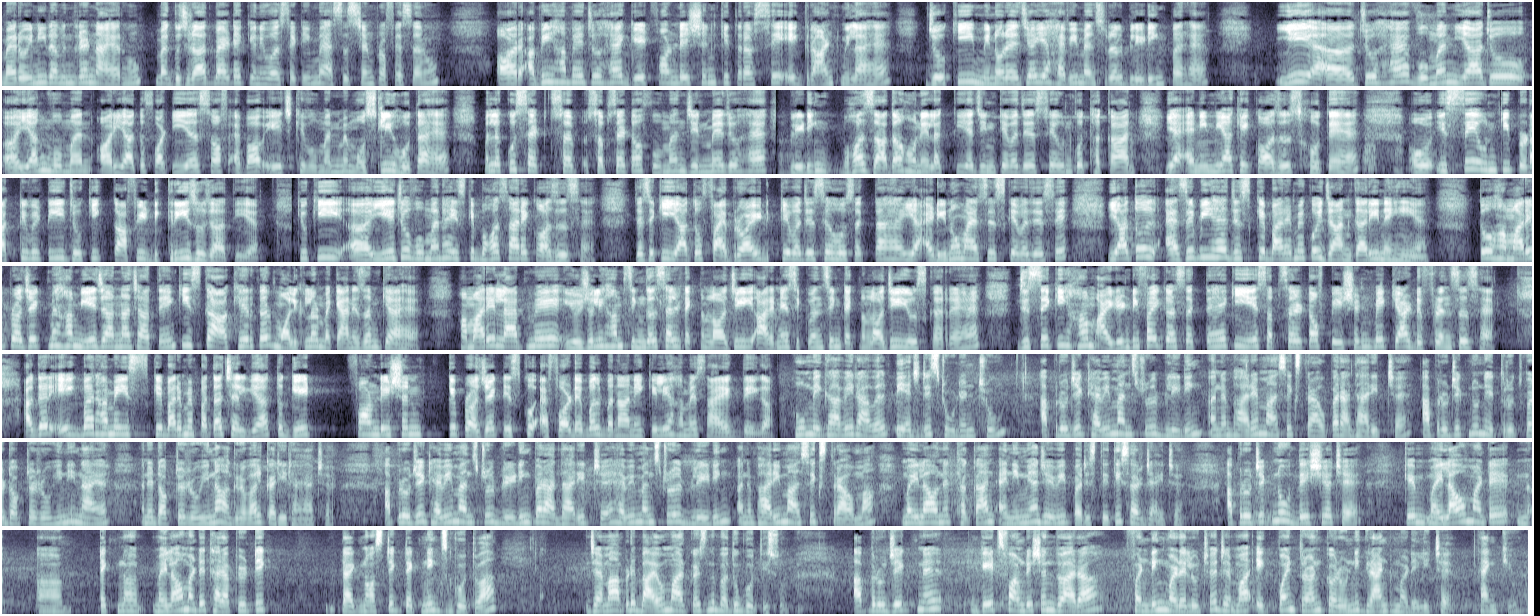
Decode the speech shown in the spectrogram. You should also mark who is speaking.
Speaker 1: मैं रोहिणी रविंद्रन नायर हूँ। मैं गुजरात बायोटेक यूनिवर्सिटी में असिस्टेंट प्रोफेसर हूँ। और अभी हमें जो है गेट फाउंडेशन की तरफ़ से एक ग्रांट मिला है, जो कि मिनोरेजिया या हैवी मेंस्ट्रुअल ब्लीडिंग पर है। ये जो है वुमन या जो यंग वुमन और या तो 40 इयर्स ऑफ़ अबव एज के वुमन में मोस्टली होता है। मतलब कुछ सेट सब सबसेट ऑफ़ वुमन जिनमें जो है ब्लीडिंग बहुत ज़्यादा होने लगती है, जिनके वजह से उनको थकान या एनीमिया के कॉजेस होते हैं और इससे उनकी प्रोडक्टिविटी जो कि काफ़ी डिक्रीज हो जाती है। क्योंकि ये जो वुमन है, इसके बहुत सारे कॉजेस हैं। जैसे कि या तो फाइब्रॉइड के वजह से हो सकता है या एडिनोमाइसिस के वजह से, या तो ऐसे भी है जिसके बारे में कोई जानकारी नहीं है। तो हमारे प्रोजेक्ट में हम ये जानना चाहते हैं कि इसका आखिरकार मॉलिकुलर मैकेनिज्म क्या है। हमारे लैब में यूजुअली हम single cell technology RNA sequencing technology use कर रहे हैं, जिससे कि हम आइडेंटिफाई कर सकते हैं कि ये सबसेट ऑफ़ पेशेंट में क्या डिफरेंसेस है। अगर एक बार हमें इसके बारे में पता चल गया तो गेट फाउंडेशन के प्रोजेक्ट इसको अफोर्डेबल बनाने के लिए हमें सहायक देगा।
Speaker 2: हूँ मेघावी रावल पीएचडी स्टूडेंट हूँ। આ પ્રોજેક્ટ હેવી મેન્સ્ટ્રલ બ્લીડિંગ અને ભારે માસિક સ્ત્રાવ પર આધારિત છે. આ પ્રોજેક્ટનું નેતૃત્વ ડૉક્ટર રોહિણી નાયર અને ડૉક્ટર રોહિના અગ્રવાલ કરી રહ્યા છે. આ પ્રોજેક્ટ હેવી મેન્સ્ટ્રલ બ્લીડિંગ પર આધારિત છે. હેવી મેન્સ્ટ્રલ બ્લીડિંગ અને ભારી માસિક સ્ત્રાવમાં મહિલાઓને થકાન, એનિમિયા જેવી પરિસ્થિતિ સર્જાય છે. આ પ્રોજેક્ટનો ઉદ્દેશ્ય છે કે મહિલાઓ માટે ટેકનો, મહિલાઓ માટે થેરાપ્યુટિક ડાયગ્નોસ્ટિક ટેકનિક્સ ગોતવા, જેમાં આપણે બાયોમાર્કર્સને બધું ગોતીશું. આ પ્રોજેક્ટને ગેટ્સ ફાઉન્ડેશન દ્વારા ફંડિંગ મળેલું છે, જેમાં એક પોઈન્ટ ત્રણ કરોડની ગ્રાન્ટ મળેલી છે. Thank you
